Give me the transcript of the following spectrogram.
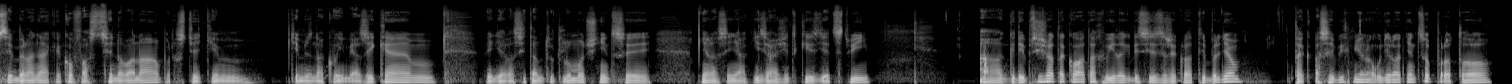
jsi byla nějak jako fascinovaná prostě tím, tím znakovým jazykem, viděla si tam tu tlumočnici, měla si nějaký zážitky z dětství. A kdy přišla taková ta chvíle, kdy jsi řekla, ty brďo, tak asi bych měla udělat něco pro to,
